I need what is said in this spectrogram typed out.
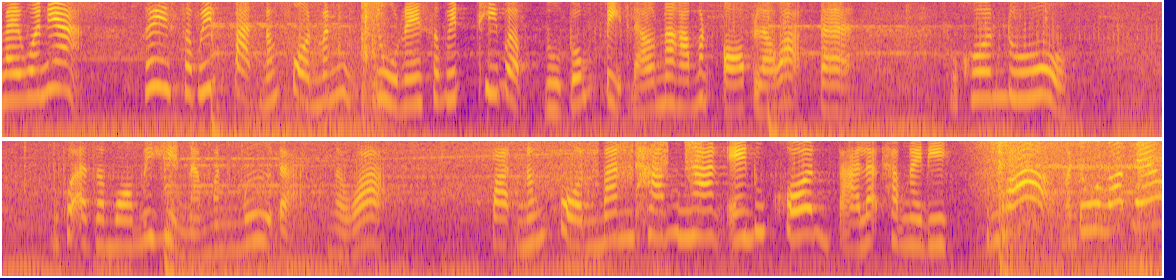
อะไรวะเนี่ยเฮ้ยสวิตปัดน้ำฝนมันอยู่ในสวิตที่แบบอยู่ต้องปิดแล้วนะคะ มันออฟแล้วอะแต่ทุกคนดูทุกคนอาจจะมองไม่เห็นนะมันมืดอะแต่ว่า ปัดน้ำฝนมันทำงานเองทุกคนตายแล้วทำไงดีคุณพ่อมาดูรถแล้ว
